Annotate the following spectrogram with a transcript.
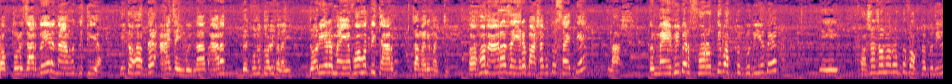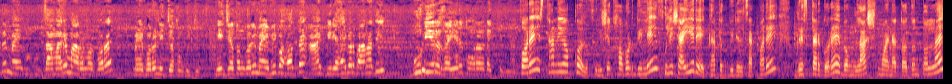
রক্ত লই যার গইয়ের না হতে তিয়া ইতো হতে আয় যাইব না আর বেগুনে দড়ি ফেলাই দড়িয়ের মাইয়ে ফহত দিতে আর জামারি মাইজি তখন আর যাইয়ের বাসা বুতো সাইড দিয়ে লাশ। তো মেহফিবের ফরত দিয়ে বক্তব্য দিয়ে দে। এই প্রশাসনের তো বক্তব্য দিয়ে দে। জামারে মারানোর পরে মেহফরে নির্যাতন করছি নির্যাতন করে হত দে আয় বিরে হাইবার বানা দি দিই পরে স্থানীয় অকল পুলিশে খবর দিলে পুলিশ আইয়েরে ঘাতক বিরেল চাকমারে গ্রেফতার করে এবং লাশ ময়না তদন্তল্লাই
